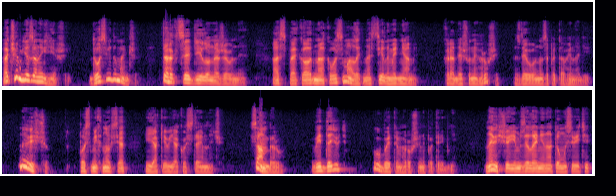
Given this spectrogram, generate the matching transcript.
А чим я за них гірший? Досвіду менше. Так це діло наживне. А спека однаково смалить нас цілими днями. Крадеш них гроші? здивовано запитав Геннадій. Навіщо? Посміхнувся Яків якось таємниче. Сам беру. Віддають? Убитим гроші не потрібні. Навіщо їм зелені на тому світі?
